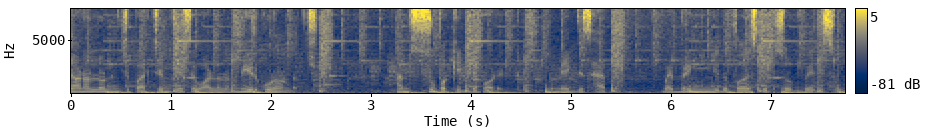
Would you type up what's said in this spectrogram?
ఛానల్లో నుంచి పరిచయం చేసే వాళ్ళలో మీరు కూడా ఉండొచ్చు. I'm super kick about it to make this happy by bringing you the first episode very soon.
